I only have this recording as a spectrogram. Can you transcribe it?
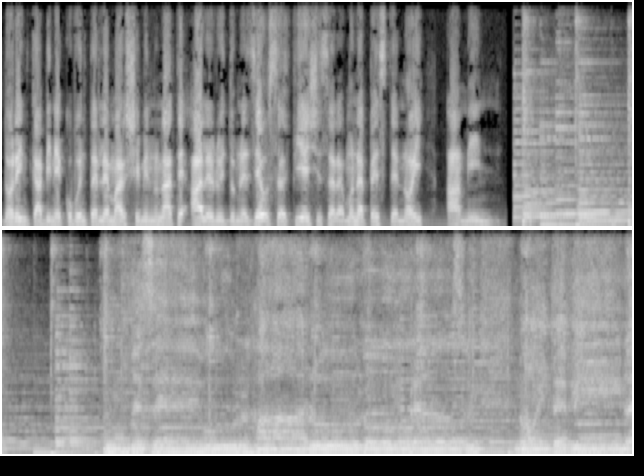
dorind ca binecuvântările mari și minunate ale lui Dumnezeu să fie și să rămână peste noi. Amin. Dumnezeul Harului Preasfânt, noi te binecuvântăm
